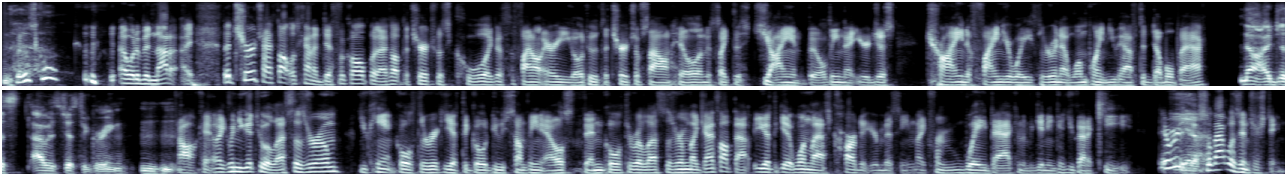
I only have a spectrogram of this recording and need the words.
But it was cool. I would have been not. I, the church I thought was kind of difficult, but I thought the church was cool. Like that's the final area you go to. It's the Church of Silent Hill, and it's like this giant building that you're just trying to find your way through. And at one point, you have to double back. No, I just I was just agreeing. hmm Oh, okay, like when you get to Alessa's room, you can't go through it. You have to go do something else, then go through Alessa's room. Like I thought that you have to get one last card that you're missing, like from way back in the beginning, because you got a key. There were, Yeah. So that was interesting.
